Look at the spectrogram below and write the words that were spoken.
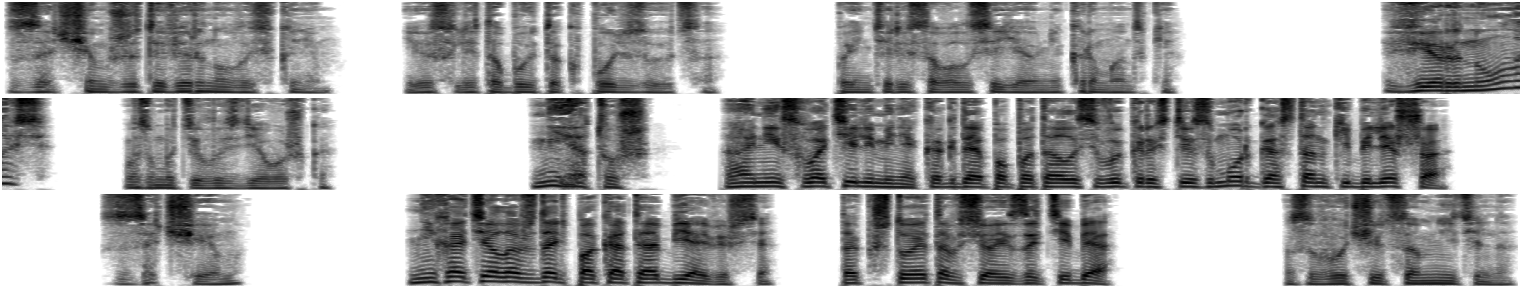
«Зачем же ты вернулась к ним, если тобой так пользуются?» — поинтересовался я у некромантки. «Вернулась?» — возмутилась девушка. «Нет уж, они схватили меня, когда я попыталась выкрасть из морга останки беляша». «Зачем?» «Не хотела ждать, пока ты объявишься, так что это все из-за тебя». Звучит сомнительно.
